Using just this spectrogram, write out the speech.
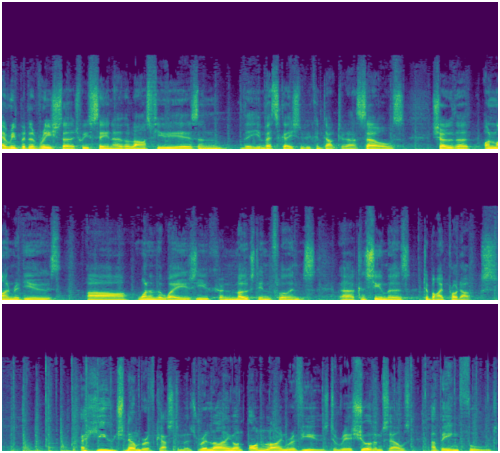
Every bit of research we've seen over the last few years and the investigations we've conducted ourselves show that online reviews are one of the ways you can most influence uh, consumers to buy products. A huge number of customers relying on online reviews to reassure themselves are being fooled.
